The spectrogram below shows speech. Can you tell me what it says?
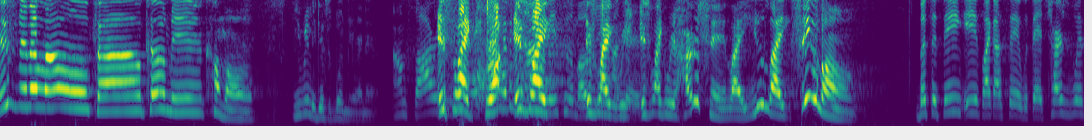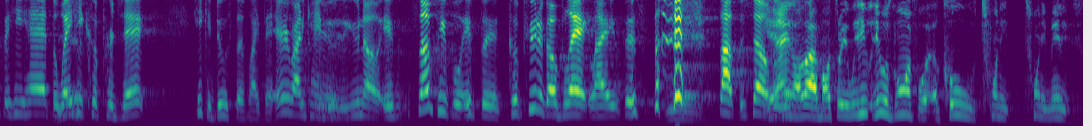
It's been a long time coming. Come on. You really disappoint me right now. I'm sorry. It's like, I qua- haven't it's like, it's like, re- it's like rehearsing. Like you like sing along. But the thing is, like I said, with that church voice that he had, the way he could project, he could do stuff like that. Everybody can't do, you know, if some people, if the computer go black, like just stop the show. Yeah, I ain't gonna lie, Mo3. He, he was going for a cool 20, 20 minutes.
